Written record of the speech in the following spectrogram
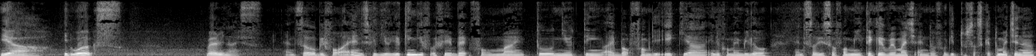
Yeah, it works. Very nice. And so before I end this video, you can give a feedback for my two new things I bought from the IKEA in the comment below. And so it's all for me. Thank you very much and don't forget to subscribe to my channel.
